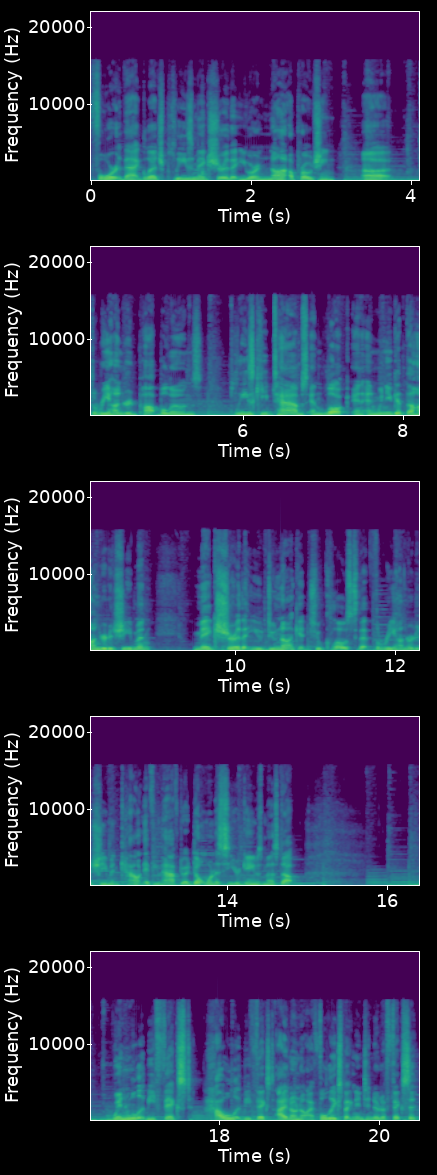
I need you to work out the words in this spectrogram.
for that glitch. Please make sure that you are not approaching uh, 300 pop balloons. Please keep tabs and look. And, and when you get the 100 achievement, make sure that you do not get too close to that 300 achievement count if you have to. I don't want to see your games messed up. When will it be fixed? How will it be fixed? I don't know. I fully expect Nintendo to fix it.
